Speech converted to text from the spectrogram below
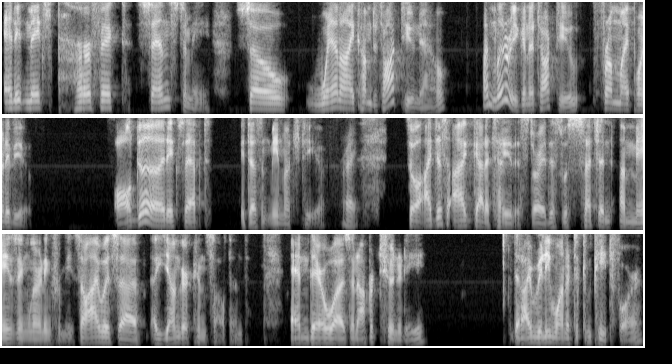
And it makes perfect sense to me. So when I come to talk to you now, I'm literally going to talk to you from my point of view. All good, except it doesn't mean much to you. Right. So I just I got to tell you this story. This was such an amazing learning for me. So I was a, a younger consultant, and there was an opportunity that I really wanted to compete for,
